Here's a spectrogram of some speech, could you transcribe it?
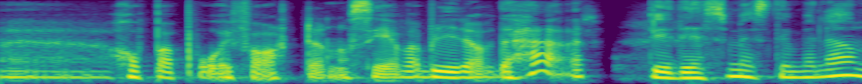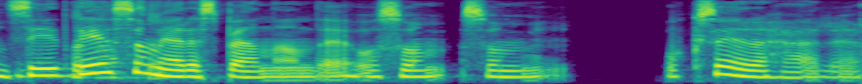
eh, hoppa på i farten och se vad blir det av det här. Det är det som är stimulans. Det är det som sätt. är det spännande och som, som också är det här eh,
